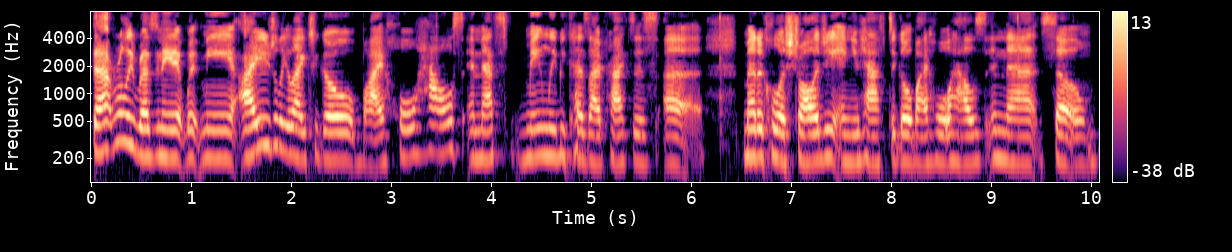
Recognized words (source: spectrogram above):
that really resonated with me i usually like to go by whole house and that's mainly because i practice uh medical astrology and you have to go by whole house in that so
